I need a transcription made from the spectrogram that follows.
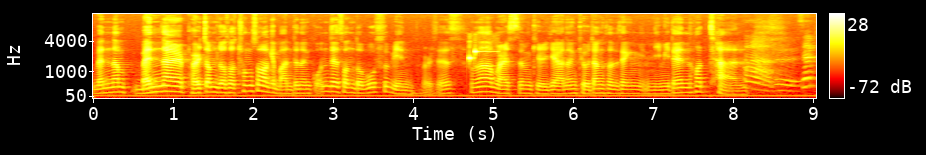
맨날, 맨날 벌점 줘서 청소하게 만드는 꼰대 선도부 수빈 vs 흥화 말씀 길게 하는 교장 선생님이 된 허찬 하나, 둘, 셋.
